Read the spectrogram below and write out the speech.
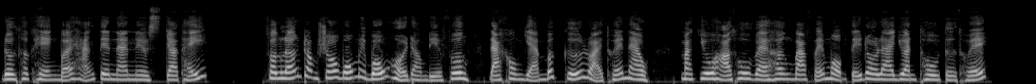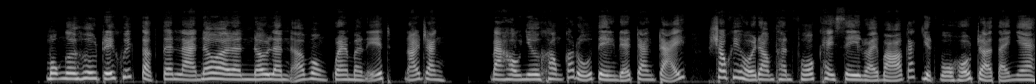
được thực hiện bởi hãng tin News cho thấy, phần lớn trong số 44 hội đồng địa phương đã không giảm bất cứ loại thuế nào, mặc dù họ thu về hơn 3,1 tỷ đô la doanh thu từ thuế. Một người hưu trí khuyết tật tên là Nolan Nolan ở vùng Cranbourne East nói rằng bà hầu như không có đủ tiền để trang trải sau khi hội đồng thành phố Casey loại bỏ các dịch vụ hỗ trợ tại nhà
